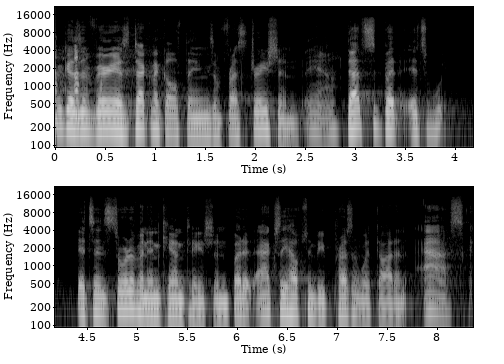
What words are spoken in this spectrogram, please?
because of various technical things and frustration. Yeah. That's, but it's, it's in sort of an incantation, but it actually helps me be present with God and ask.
